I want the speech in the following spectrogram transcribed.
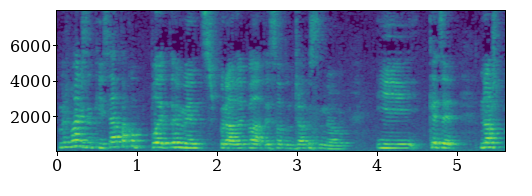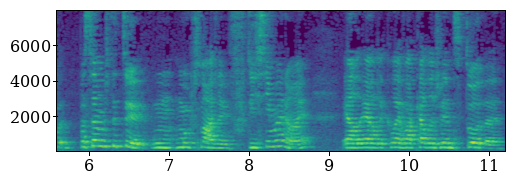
mas mais do que isso, ela está completamente desesperada pela atenção do Jon Snow. E, quer dizer, nós passamos de ter um, uma personagem fortíssima, não é? Ela, ela que leva aquela gente toda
